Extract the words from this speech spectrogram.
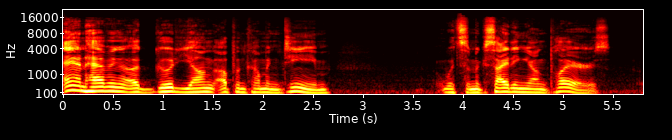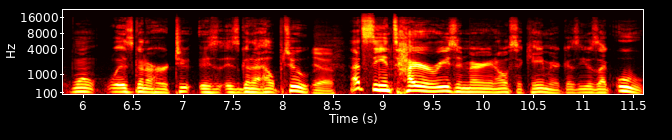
And having a good young up and coming team with some exciting young players won't is going to hurt too is is going to help too. Yeah. that's the entire reason Marian Hossa came here because he was like, ooh,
